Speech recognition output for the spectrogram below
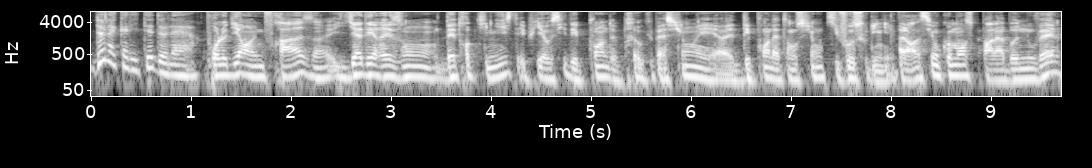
de la qualité de l'air. Pour le dire en une phrase, il y a des raisons d'être optimiste et puis il y a aussi des points de préoccupation et euh, des points d'attention qu'il faut souligner. Alors si on commence par la bonne nouvelle,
